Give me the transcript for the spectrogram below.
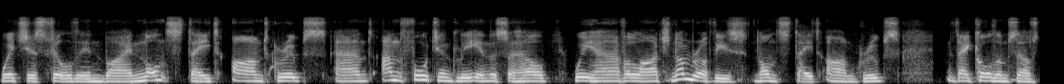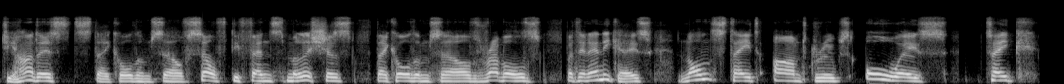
which is filled in by non state armed groups. And unfortunately, in the Sahel, we have a large number of these non state armed groups they call themselves jihadists, they call themselves self defense militias, they call themselves rebels. But in any case, non state armed groups always take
